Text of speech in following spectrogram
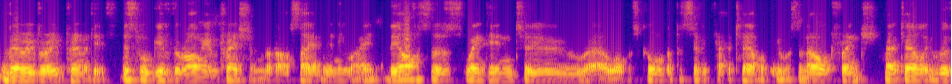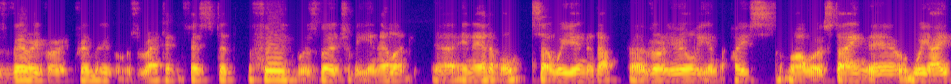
Very, very primitive. This will give the wrong impression, but I'll say it anyway. The officers went into uh, what was called the Pacific Hotel. It was an old French hotel. It was very, very primitive. It was rat infested. The food was virtually uh, inedible. So we ended up uh, very early in the piece while we were staying there. We ate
